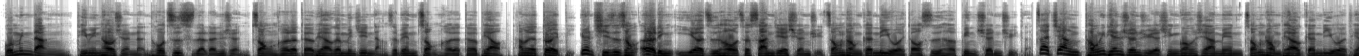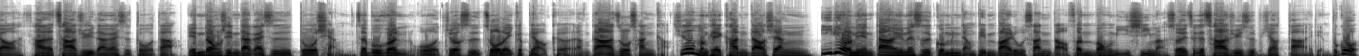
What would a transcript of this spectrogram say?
国民党提名候选人或支持的人选总和的得票跟民进党这边总和的得票，他们的对比，因为其实从二零一二之后这三届选举，总统跟立委都是合并选举的，在这样同一天选举的情况下面，总统票跟立委票它的差距大概是多大，联动性大概是多强？这部分我就是做了一个表格让大家做参考。其实我们可以看到，像一六年，当然因为是国民党兵败如山倒，分崩离比 C 嘛，所以这个差距是比较大一点。不过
